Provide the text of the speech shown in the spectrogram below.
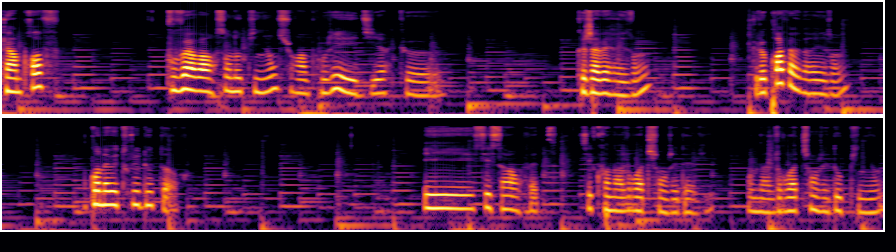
Qu'un prof pouvait avoir son opinion sur un projet et dire que que j'avais raison, que le prof avait raison, qu'on avait tous les deux tort. Et c'est ça en fait, c'est qu'on a le droit de changer d'avis, on a le droit de changer d'opinion.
